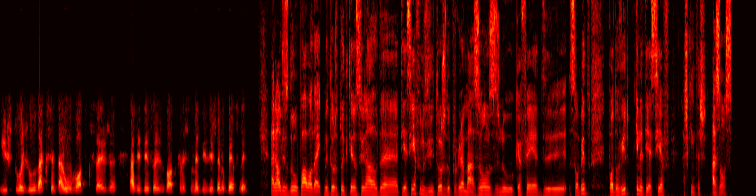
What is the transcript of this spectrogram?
isto ajuda a acrescentar um voto que seja às intenções de voto que neste momento existem no PSD. A análise do Paulo Aldeia, comentador de Política Nacional da TSF, um dos editores do programa às 11 no Café de São Bento, que pode ouvir aqui na TSF às quintas, às 11.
